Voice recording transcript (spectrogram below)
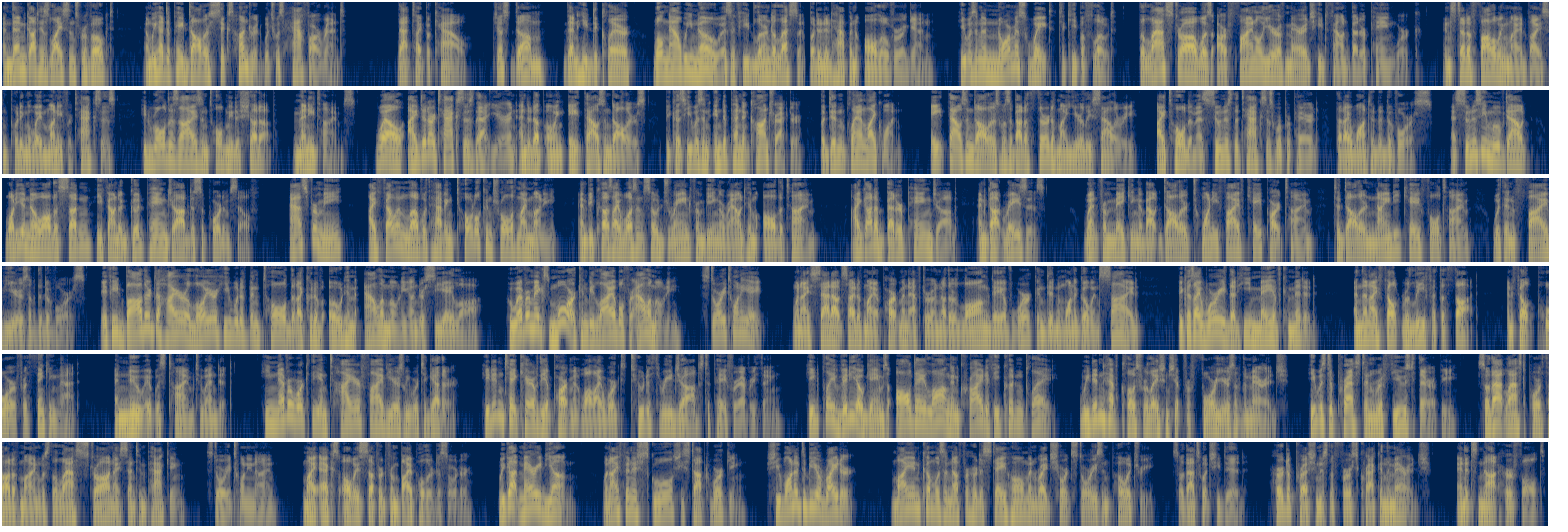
and then got his license revoked, and we had to pay $600, which was half our rent. That type of cow. Just dumb. Then he'd declare, well, now we know, as if he'd learned a lesson, but it'd happen all over again. He was an enormous weight to keep afloat. The last straw was our final year of marriage, he'd found better paying work. Instead of following my advice and putting away money for taxes, he'd rolled his eyes and told me to shut up, many times. Well, I did our taxes that year and ended up owing $8,000 because he was an independent contractor, but didn't plan like one. $8,000 was about a third of my yearly salary. I told him as soon as the taxes were prepared that I wanted a divorce. As soon as he moved out, what do you know, all of a sudden, he found a good paying job to support himself. As for me, I fell in love with having total control of my money and because I wasn't so drained from being around him all the time, I got a better paying job and got raises. Went from making about $25k part time to $90k full time within five years of the divorce. If he'd bothered to hire a lawyer, he would have been told that I could have owed him alimony under CA law. Whoever makes more can be liable for alimony. Story 28. When I sat outside of my apartment after another long day of work and didn't want to go inside because I worried that he may have committed, and then I felt relief at the thought, and felt poor for thinking that, and knew it was time to end it. He never worked the entire five years we were together. He didn't take care of the apartment while I worked two to three jobs to pay for everything. He'd play video games all day long and cried if he couldn't play. We didn't have close relationship for four years of the marriage. He was depressed and refused therapy. So that last poor thought of mine was the last straw and I sent him packing. Story 29. My ex always suffered from bipolar disorder. We got married young, when I finished school, she stopped working. She wanted to be a writer. My income was enough for her to stay home and write short stories and poetry, so that's what she did. Her depression is the first crack in the marriage, and it's not her fault.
